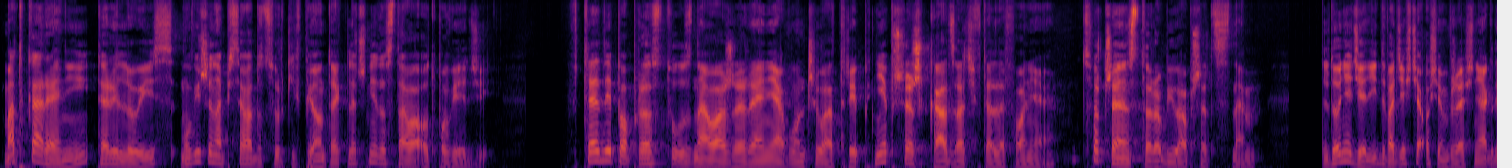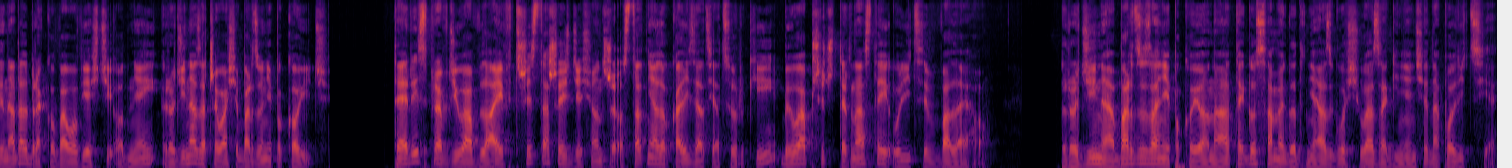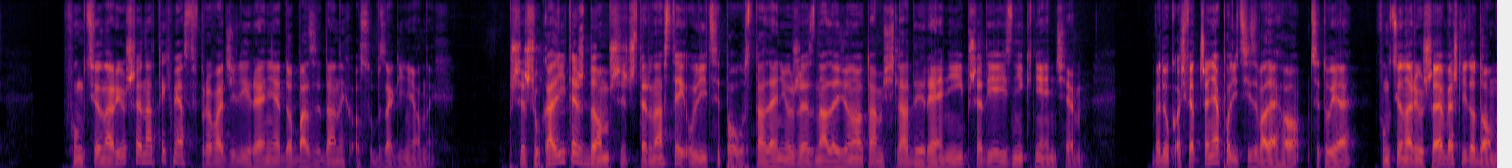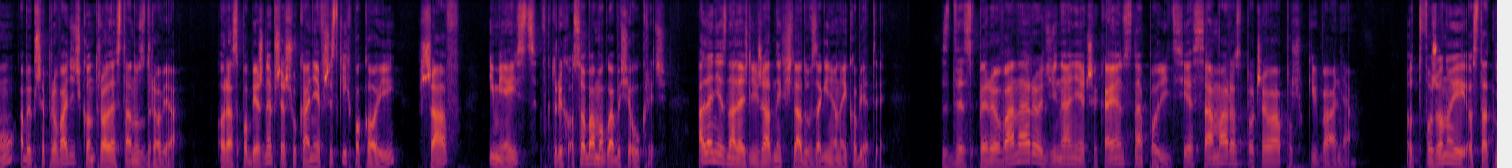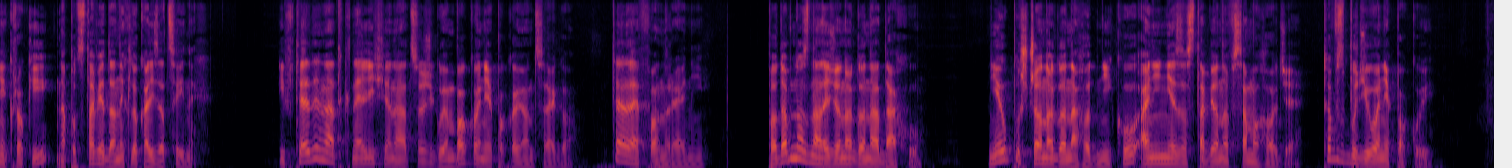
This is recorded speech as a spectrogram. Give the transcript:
Matka Reni, Terry Louise, mówi, że napisała do córki w piątek, lecz nie dostała odpowiedzi. Wtedy po prostu uznała, że Renia włączyła tryb nie przeszkadzać w telefonie, co często robiła przed snem. Do niedzieli 28 września, gdy nadal brakowało wieści od niej, rodzina zaczęła się bardzo niepokoić. Terry sprawdziła w live 360, że ostatnia lokalizacja córki była przy 14 ulicy w Vallejo. Rodzina, bardzo zaniepokojona, tego samego dnia zgłosiła zaginięcie na policję. Funkcjonariusze natychmiast wprowadzili Renię do bazy danych osób zaginionych. Przeszukali też dom przy 14 ulicy po ustaleniu, że znaleziono tam ślady Reni przed jej zniknięciem. Według oświadczenia policji z Vallejo, cytuję, funkcjonariusze weszli do domu, aby przeprowadzić kontrolę stanu zdrowia oraz pobieżne przeszukanie wszystkich pokoi, szaf i miejsc, w których osoba mogłaby się ukryć, ale nie znaleźli żadnych śladów zaginionej kobiety. Zdesperowana rodzina, nie czekając na policję, sama rozpoczęła poszukiwania. Odtworzono jej ostatnie kroki na podstawie danych lokalizacyjnych. I wtedy natknęli się na coś głęboko niepokojącego. Telefon Reni. Podobno znaleziono go na dachu. Nie upuszczono go na chodniku, ani nie zostawiono w samochodzie. To wzbudziło niepokój.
